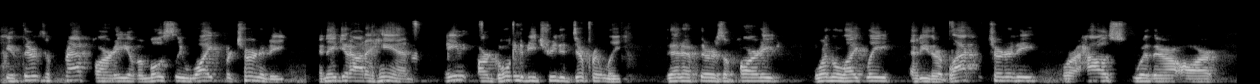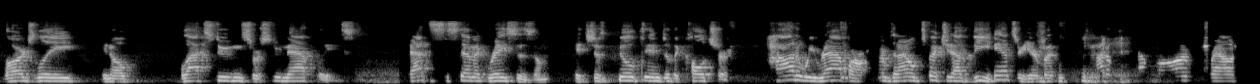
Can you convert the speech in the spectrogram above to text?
if there's a frat party of a mostly white fraternity and they get out of hand, they are going to be treated differently than if there's a party more than likely at either a black fraternity or a house where there are largely, you know, black students or student athletes. That's systemic racism. It's just built into the culture. How do we wrap our arms? And I don't expect you to have the answer here, but how do we wrap our arms around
